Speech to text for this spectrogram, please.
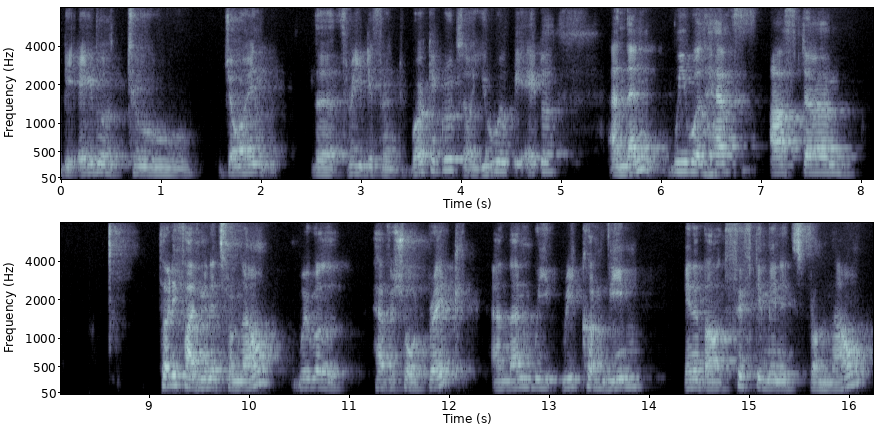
be able to join the three different working groups or you will be able and then we will have after 35 minutes from now we will have a short break and then we reconvene in about 50 minutes from now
